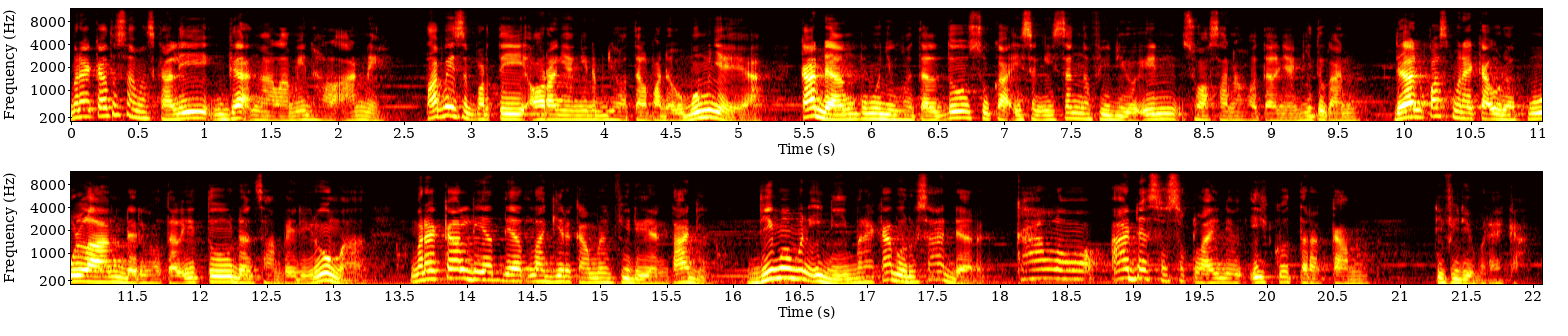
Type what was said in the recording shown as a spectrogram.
mereka tuh sama sekali nggak ngalamin hal aneh. Tapi seperti orang yang nginep di hotel pada umumnya ya, kadang pengunjung hotel tuh suka iseng-iseng ngevideoin suasana hotelnya gitu kan. Dan pas mereka udah pulang dari hotel itu dan sampai di rumah, mereka lihat-lihat lagi rekaman video yang tadi. Di momen ini mereka baru sadar kalau ada sosok lain yang ikut terekam di video mereka.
